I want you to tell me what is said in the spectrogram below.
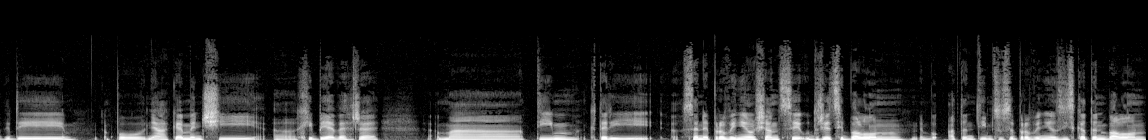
kdy po nějaké menší chybě ve hře má tým, který se neprovinil šanci udržet si balon, nebo a ten tým, co se provinil, získat ten balon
